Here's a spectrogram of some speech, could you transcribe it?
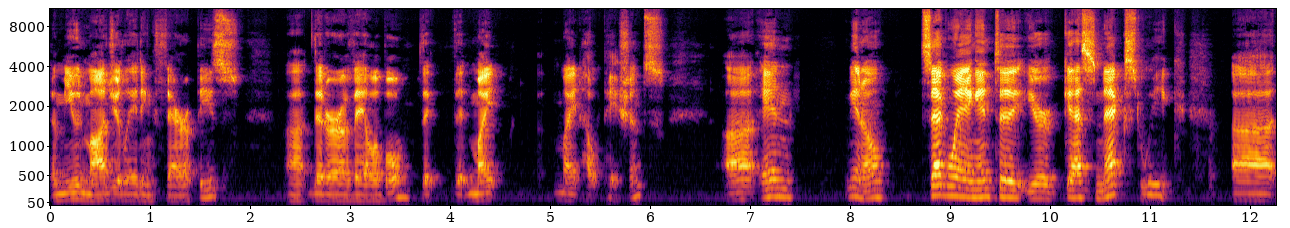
immune modulating therapies uh, that are available that, that might might help patients. Uh, and you know, segueing into your guest next week, uh,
